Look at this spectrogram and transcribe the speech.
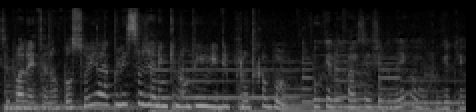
Se o planeta não possui água, eles sugerem que não tem vida e pronto, acabou. O que não faz sentido nenhum, porque tem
